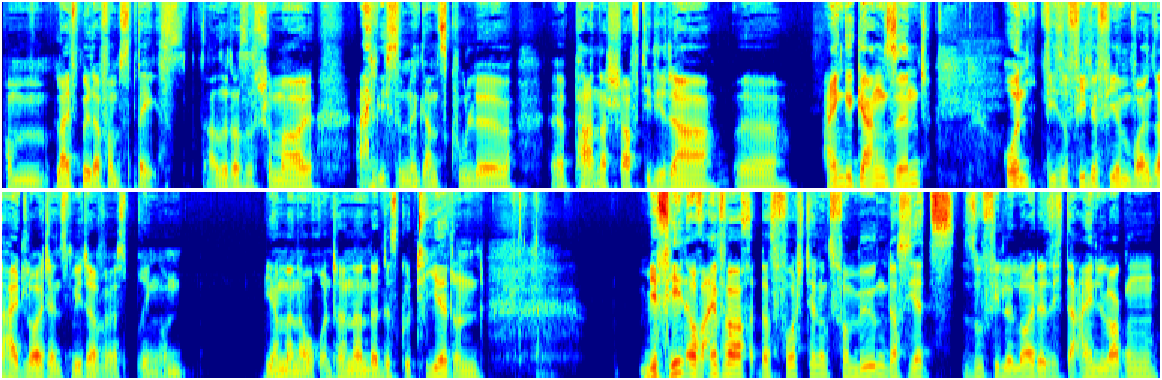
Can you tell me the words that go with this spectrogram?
vom Livebilder vom Space. Also, das ist schon mal eigentlich so 'ne ganz coole, äh, Partnerschaft, die die da, äh, eingegangen sind. Und wie so viele Firmen wollen sie halt Leute ins Metaverse bringen. Und die haben dann auch untereinander diskutiert und mir fehlt auch einfach das Vorstellungsvermögen, dass jetzt so viele Leute sich da einloggen,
